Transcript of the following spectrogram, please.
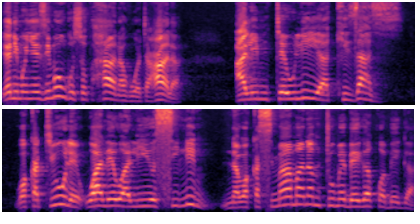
Yani mwenyezi mungu subhanahu wa taala alimteulia kizazi wakati ule wale waliosilimu na wakasimama na mtume bega kwa bega.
